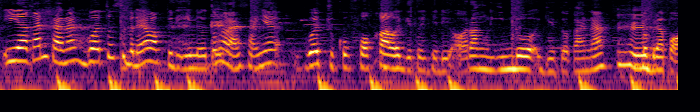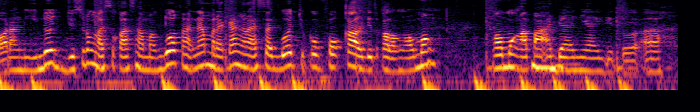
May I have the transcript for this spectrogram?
Iya kan karena gue tuh sebenarnya waktu di Indo tuh ngerasanya gue cukup vokal gitu jadi orang di Indo gitu karena Mhm. beberapa orang di Indo justru nggak suka sama gue karena mereka ngerasa gue cukup vokal gitu kalau ngomong ngomong apa adanya gitu. Mhm.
